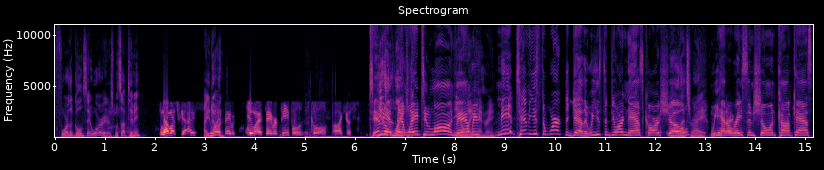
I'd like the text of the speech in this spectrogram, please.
for the Golden State Warriors. What's up, Timmy? Not much, guys. How you two doing? Of my favorite, two of my favorite people. This is cool. I like this. Timmy You don't has like- been way too long, You man. don't like we, Henry. Me and Timmy used to work together. We used to do our NASCAR show. Oh, that's right. We had a racing show on Comcast,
